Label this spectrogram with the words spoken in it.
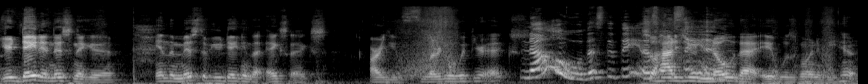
You're dating this nigga. In the midst of you dating the XX, are you flirting with your ex? No, that's the thing. That's so how I'm did saying. you know that it was going to be him?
